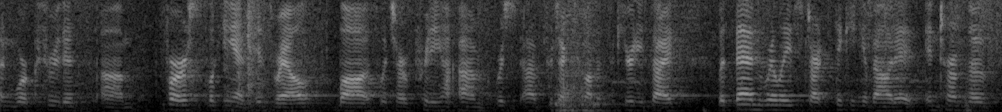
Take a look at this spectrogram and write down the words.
and work through this. Um, first, looking at Israel's laws, which are pretty um, uh, protective on the security side but then really start thinking about it in terms of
